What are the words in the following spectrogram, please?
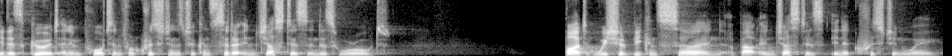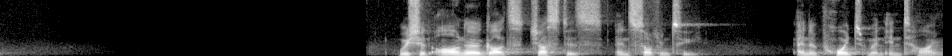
It is good and important for Christians to consider injustice in this world. But we should be concerned about injustice in a Christian way. We should honor God's justice and sovereignty and appointment in time.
